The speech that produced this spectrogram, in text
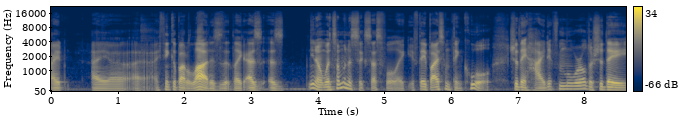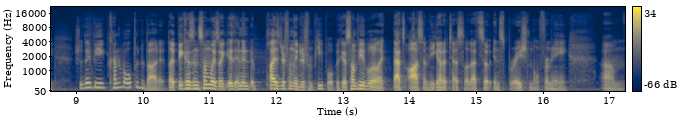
I I, uh, I- think about a lot is that like as as you know when someone is successful like if they buy something cool should they hide it from the world or should they should they be kind of open about it? Like because in some ways like it, and it applies differently to different people because some people are like that's awesome. He got a tesla. That's so inspirational for me. Um,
